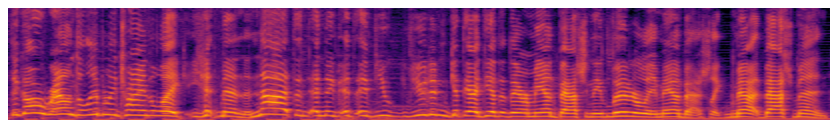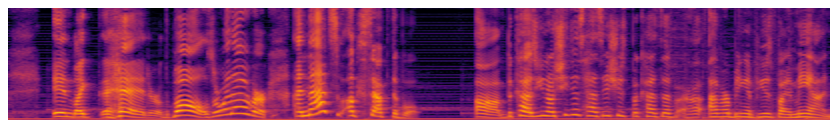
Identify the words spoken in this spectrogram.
They go around deliberately trying to like hit men in the nuts, and, and they, if you if you didn't get the idea that they are man bashing, they literally man bash like bash men in like the head or the balls or whatever, and that's acceptable. Um, because you know she just has issues because of, uh, of her being abused by a man,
